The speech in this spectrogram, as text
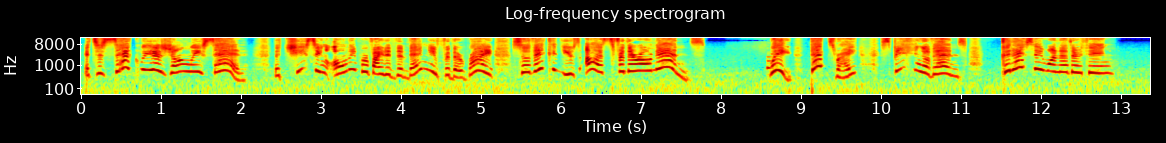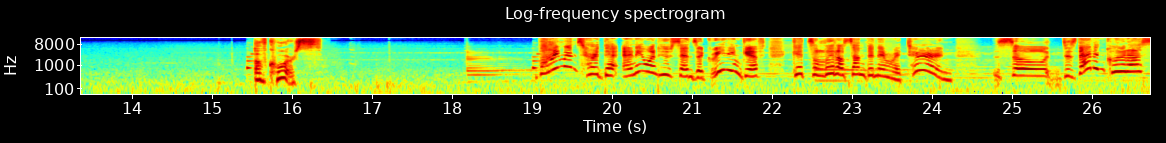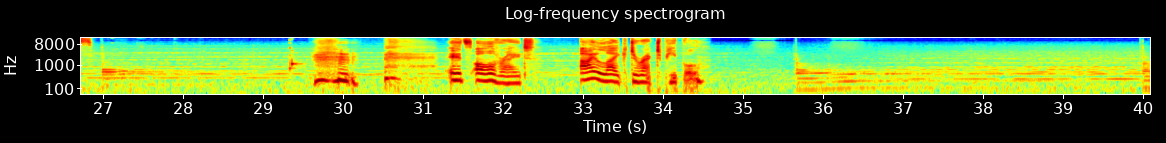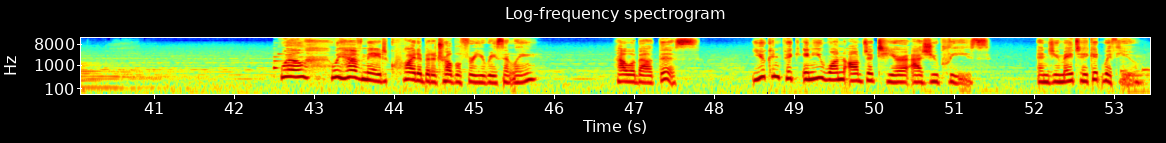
it's exactly as Zhongli said. The Qixing only provided the venue for the rite so they could use us for their own ends. Wait, that's right. Speaking of ends, could I say one other thing? Of course. Paimon's heard that anyone who sends a greeting gift gets a little something in return. So, does that include us? it's all right. I like direct people. Well, we have made quite a bit of trouble for you recently. How about this? You can pick any one object here as you please, and you may take it with you.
